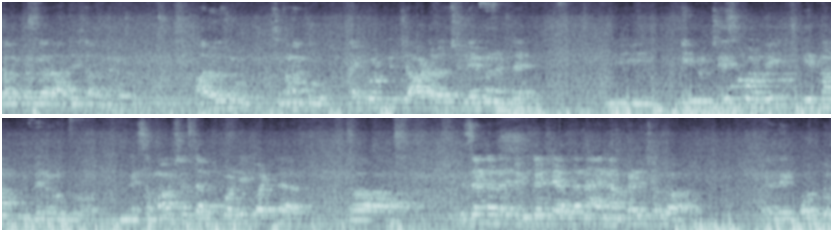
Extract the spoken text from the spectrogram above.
కలెక్టర్ గారి ఆదేశాల మేరకు. ఆ రోజు మనకు హైకోర్టు నుంచి ఆర్డర్ వచ్చింది ఏమనంటే మీరు చేసుకోండి మీరు మీరు మీ సమావేశం జరుపుకోండి బట్ రిజల్ట్ అనేది డిక్లేర్ చేయాలని ఆయన అక్కడి నుంచి ఒక కోర్టు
